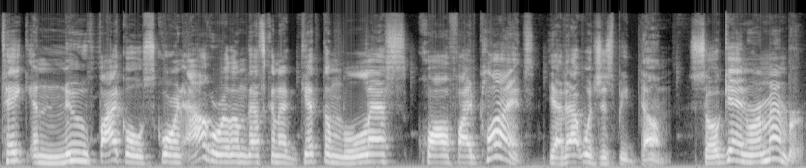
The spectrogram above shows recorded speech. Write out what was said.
take a new FICO FICO scoring algorithm that's gonna get them less qualified clients. Yeah, that would just be dumb. So again, remember,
